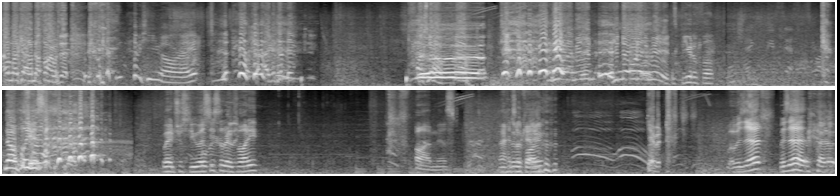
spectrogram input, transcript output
Oh my god, I'm not fine with it. Are you alright? I gotta make... Let's go. You know what I mean? You know what I mean? It's beautiful. No, please! Wait, Tristan, you wanna see something funny? Oh, I missed. That's Is it okay. funny? Damn it. what was that? Was that? I don't-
